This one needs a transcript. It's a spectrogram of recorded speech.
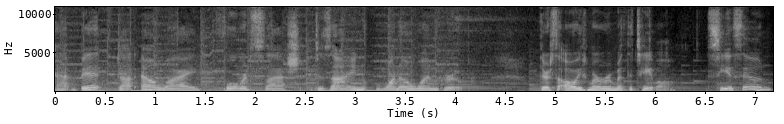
at bit.ly forward slash design 101 group. There's always more room at the table. See you soon.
